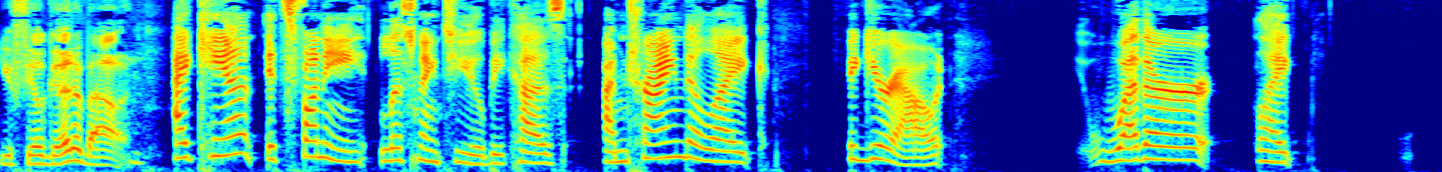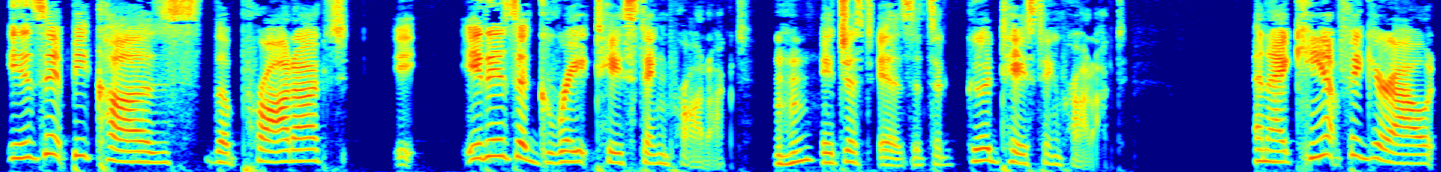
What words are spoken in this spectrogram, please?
you feel good about. I can't. It's funny listening to you because I'm trying to like figure out whether like is it because the product it, it is a great tasting product. Mhm. It just is. It's a good tasting product. And I can't figure out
